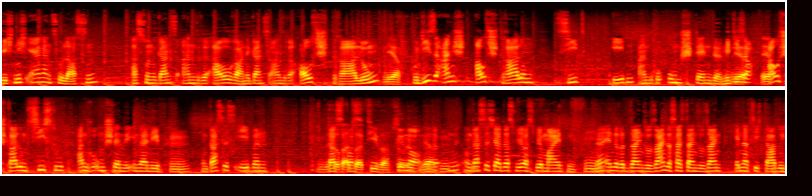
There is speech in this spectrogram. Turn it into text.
dich nicht ärgern zu lassen, hast du eine ganz andere Aura, eine ganz andere Ausstrahlung. ja. Und diese An Ausstrahlung zieht eben andere Umstände. Mit Ja, dieser ja. Ausstrahlung ziehst du andere Umstände in dein Leben. Und das ist eben Du bist Das, doch was- attraktiver. Sorry. Genau, Ja. und, und das ist ja das, was wir meinten. Ne? Ändere dein So-Sein, das heißt, dein So-Sein ändert sich dadurch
